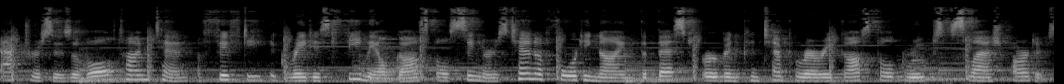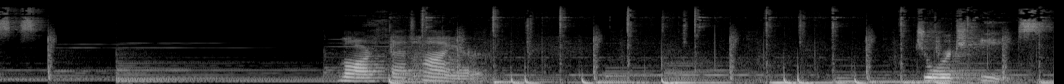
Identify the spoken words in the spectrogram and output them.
actresses of all time 10 of 50 The greatest female gospel singers 10 of 49 The best urban contemporary gospel groups slash artists. Martha Hyer George Eads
